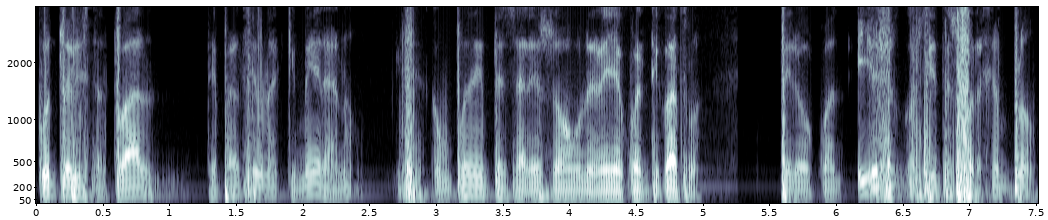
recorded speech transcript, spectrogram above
punto de vista actual, te parece una quimera, ¿no? ¿Cómo pueden pensar eso aún en el año 44? Pero cuando ellos son conscientes, por ejemplo,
